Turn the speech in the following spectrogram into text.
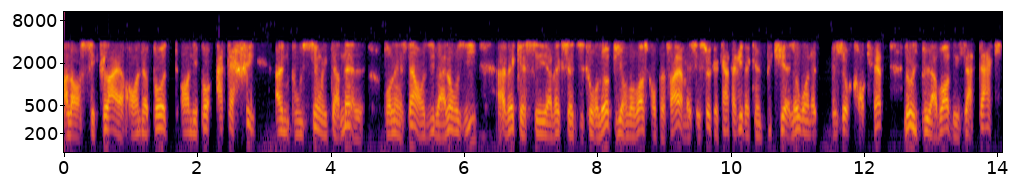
Alors, c'est clair, on n'a pas, on n'est pas attaché à une position éternelle. Pour l'instant, on dit, ben, allons-y avec ce discours-là, puis on va voir ce qu'on peut faire. Mais c'est sûr que quand tu avec un budget là où on a des mesures concrètes, là, il peut y avoir des attaques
